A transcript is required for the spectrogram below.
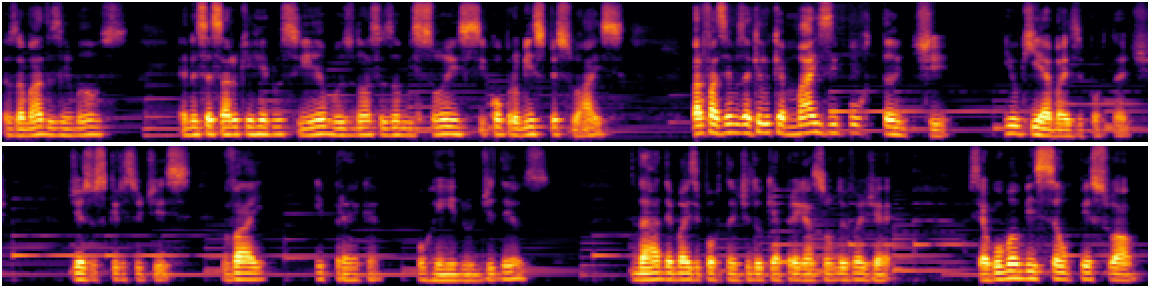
Meus amados irmãos, É necessário que renunciemos nossas ambições e compromissos pessoais para fazermos aquilo que é mais importante. E o que é mais importante? Jesus Cristo diz: Vai e prega o reino de Deus. Nada é mais importante do que a pregação do Evangelho. Se alguma ambição pessoal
